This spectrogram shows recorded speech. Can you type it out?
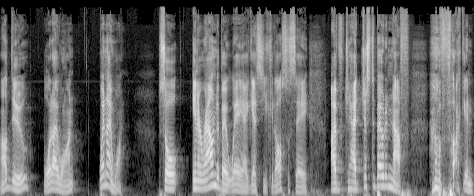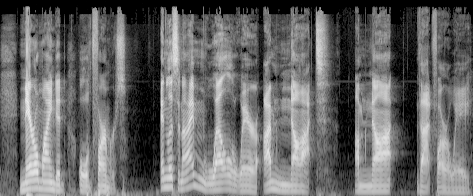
I'll do what I want when I want. So, in a roundabout way, I guess you could also say I've had just about enough of fucking narrow minded old farmers. And listen, I'm well aware I'm not, I'm not that far away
